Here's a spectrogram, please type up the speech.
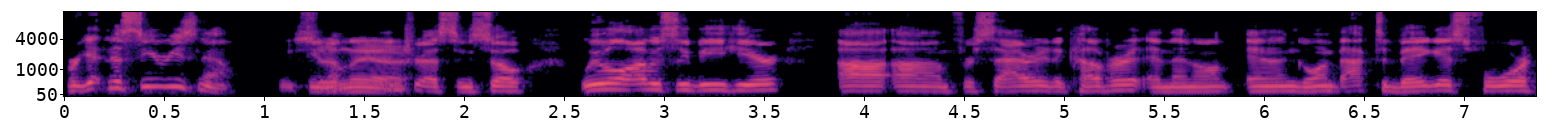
we're getting a series now. We you know, certainly are. interesting. So we will obviously be here uh, um, for Saturday to cover it, and then on and then going back to Vegas for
